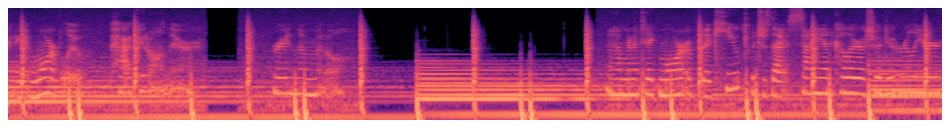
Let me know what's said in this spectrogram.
Gonna get more blue. Pack it on there. Right in the middle. And I'm gonna take more of the Cute, which is that cyan color I showed you earlier,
